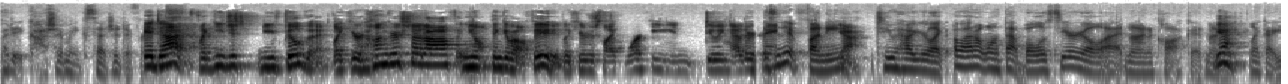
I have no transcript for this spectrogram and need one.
But it, gosh, it makes such a difference. It does. Like you just you feel good. Like your hunger shut off, and you don't think about food. Like you're just like working and doing other things. Isn't it funny Yeah. too how you're like, oh, I don't want that bowl of cereal at nine o'clock at night. Yeah. Like I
